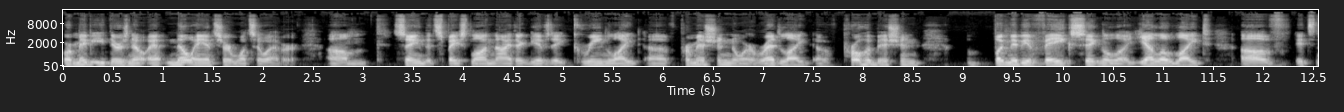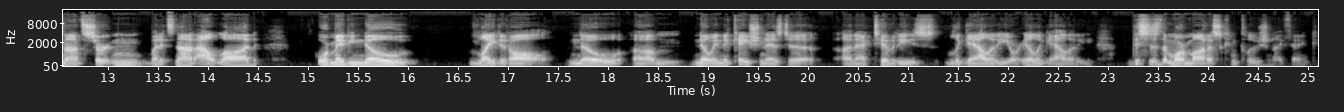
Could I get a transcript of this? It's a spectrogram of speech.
or maybe there's no no answer whatsoever um, saying that space law neither gives a green light of permission nor a red light of prohibition but maybe a vague signal a yellow light of it's not certain but it's not outlawed or maybe no light at all no um, no indication as to an activity's legality or illegality. This is the more modest conclusion i think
